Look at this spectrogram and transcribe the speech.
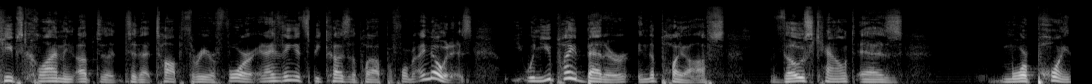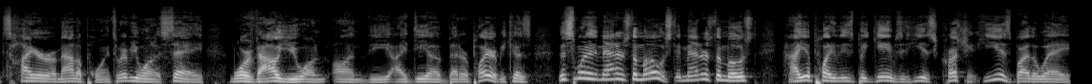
keeps climbing up to, to that top three or four. And I think it's because of the playoff performance. I know it is. When you play better in the playoffs, those count as – more points, higher amount of points, whatever you want to say, more value on on the idea of better player because this is when it matters the most. It matters the most how you play in these big games, and he is crushing it. He is, by the way,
